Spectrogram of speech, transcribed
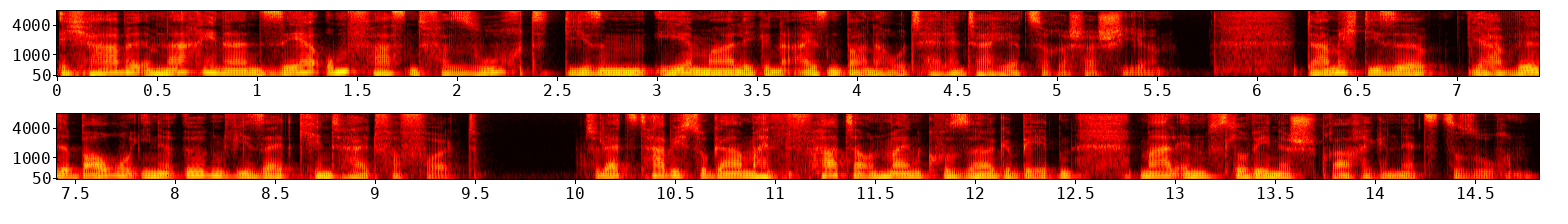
Ich habe im Nachhinein sehr umfassend versucht, diesem ehemaligen Eisenbahnhotel hinterher zu recherchieren. Da mich diese ja, wilde Bauruine irgendwie seit Kindheit verfolgt. Zuletzt habe ich sogar meinen Vater und meinen Cousin gebeten, mal im slowenischsprachigen Netz zu suchen.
